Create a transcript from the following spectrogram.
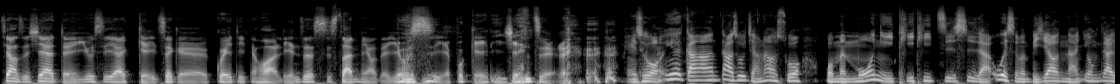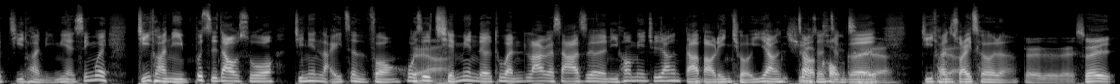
这样子现在等于 UCI 给这个规定的话，连这十三秒的优势也不给领先者了。没错，因为刚刚大叔讲到说，我们模拟 TT 姿势啊，为什么比较难用在集团里面？是因为集团你不知道说今天来一阵风，或是前面的突然拉个刹车，你后面就像打保龄球一样，造成整个集团摔车了。对对对，所以。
